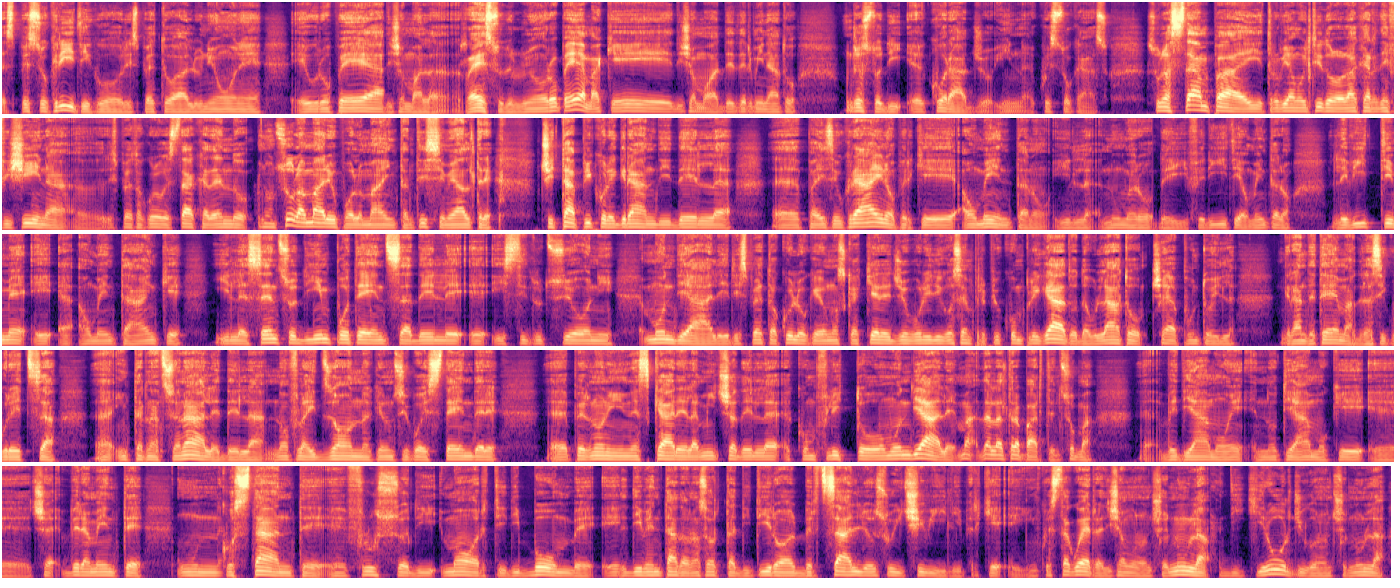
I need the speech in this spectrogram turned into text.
eh, spesso critico rispetto all'Unione Europea, diciamo al resto dell'Unione Europea, ma che diciamo ha determinato un gesto di eh, coraggio in questo caso. Sulla stampa eh, troviamo il titolo La carneficina eh, rispetto a quello che sta accadendo non solo a Mariupol ma in tantissime altre città piccole e grandi del eh, paese ucraino perché aumentano il numero dei feriti, aumentano le vittime e eh, aumenta anche il senso di impotenza delle eh, istituzioni mondiali rispetto a quello che è uno scacchiere geopolitico sempre più complicato. Da un lato c'è appunto il grande tema della sicurezza eh, internazionale, della no-fly zone che non si può estendere eh, per non innescare la miccia del conflitto mondiale, ma dall'altra parte insomma eh, vediamo e notiamo che eh, c'è veramente un costante eh, flusso di morti, di bombe e è diventata una sorta di tiro al bersaglio sui civili perché in questa guerra diciamo non c'è nulla di chirurgico, non c'è nulla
